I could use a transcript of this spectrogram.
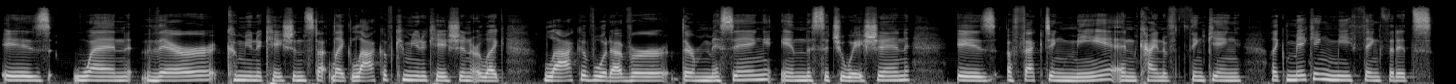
is when their communication st- like lack of communication or like lack of whatever they're missing in the situation is affecting me and kind of thinking like making me think that it's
